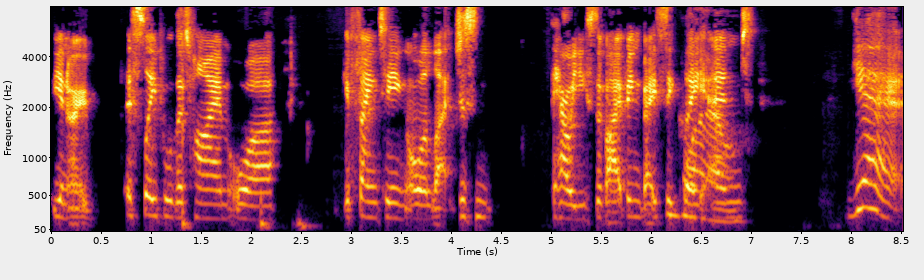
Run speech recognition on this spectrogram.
you know, asleep all the time, or you're fainting, or like just how are you surviving, basically? Wow. And yeah,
